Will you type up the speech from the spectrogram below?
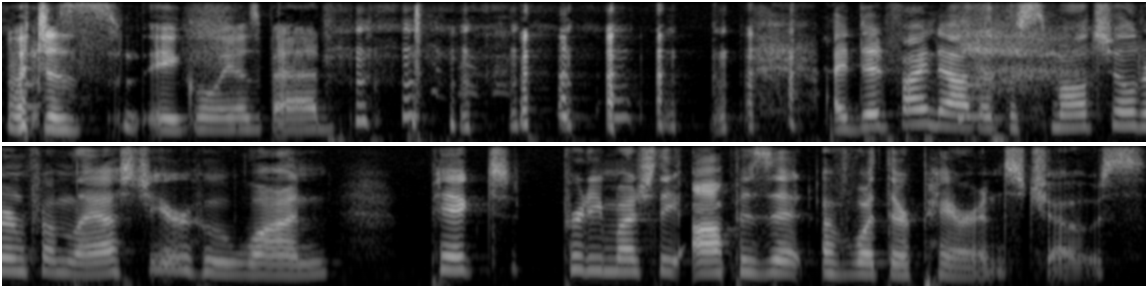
Which is equally as bad. I did find out that the small children from last year who won picked pretty much the opposite of what their parents chose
